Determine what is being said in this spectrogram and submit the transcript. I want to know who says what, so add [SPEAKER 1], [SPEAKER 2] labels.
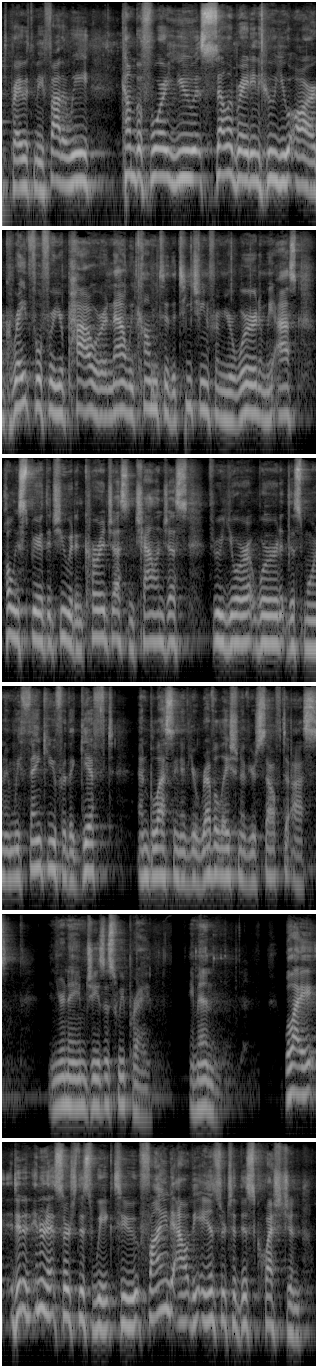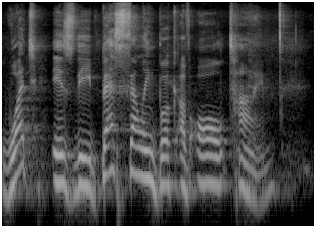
[SPEAKER 1] moment to pray with me. Father, we come before you celebrating who you are, grateful for your power. And now we come to the teaching from your word and we ask, Holy Spirit, that you would encourage us and challenge us through your word this morning. We thank you for the gift and blessing of your revelation of yourself to us. In your name, Jesus, we pray. Amen. Well, I did an internet search this week to find out the answer to this question What is the best selling book of all time?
